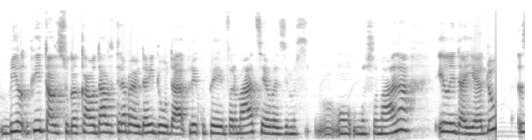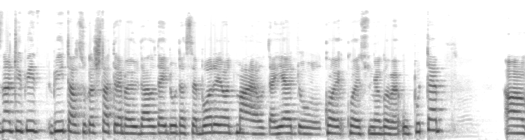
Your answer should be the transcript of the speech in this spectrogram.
bil, pitali su ga kao da li trebaju da idu da prikupe informacije u vezi mus, u, muslimana ili da jedu. Znači, pitali su ga šta trebaju, da li da idu da se bore odmah ili da jedu, koje, koje su njegove upute. A,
